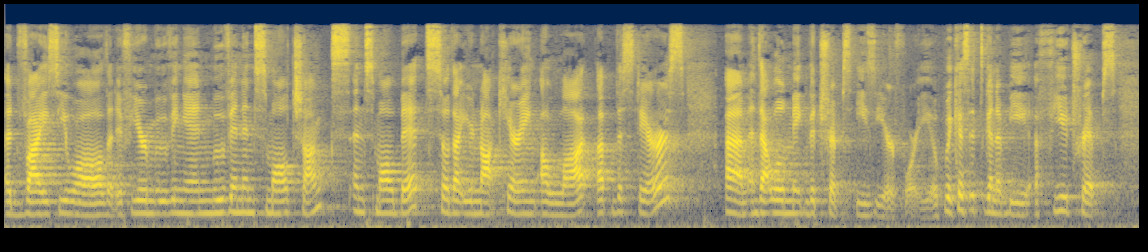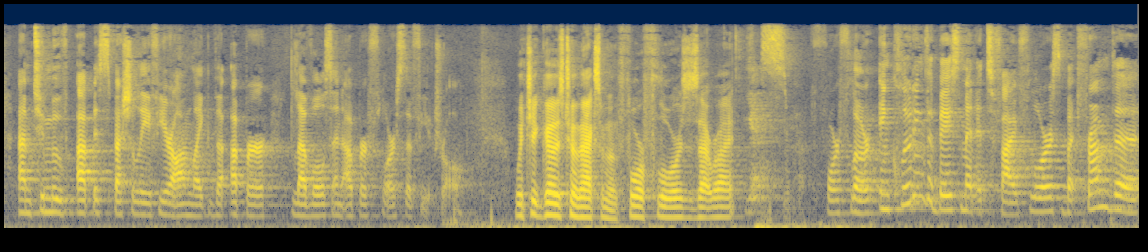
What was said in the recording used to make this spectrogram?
advise you all that if you're moving in, move in in small chunks and small bits, so that you're not carrying a lot up the stairs, um, and that will make the trips easier for you because it's going to be a few trips um, to move up, especially if you're on like the upper levels and upper floors of Futrall. Which it goes to a maximum of four floors, is that right? Yes, four floor, including the basement. It's five floors, but from the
